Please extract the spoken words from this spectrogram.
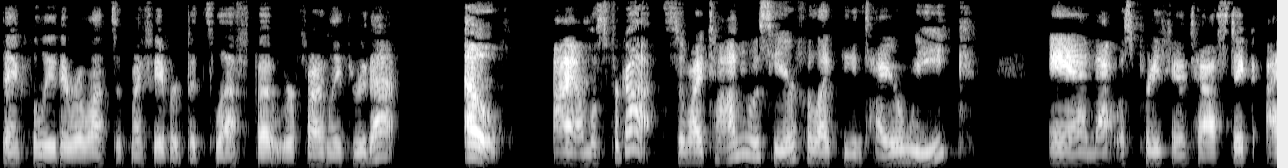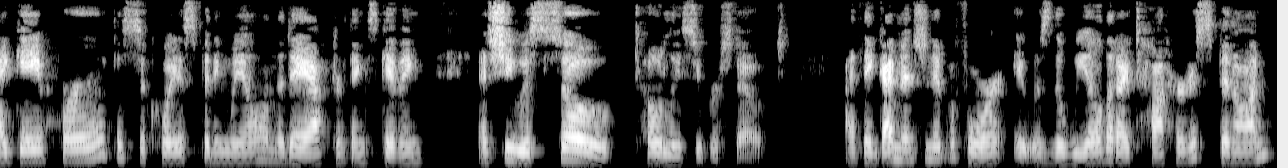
thankfully there were lots of my favorite bits left, but we're finally through that. Oh, I almost forgot. So my Tanya was here for like the entire week and that was pretty fantastic. I gave her the Sequoia spinning wheel on the day after Thanksgiving, and she was so totally super stoked. I think I mentioned it before. It was the wheel that I taught her to spin on,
